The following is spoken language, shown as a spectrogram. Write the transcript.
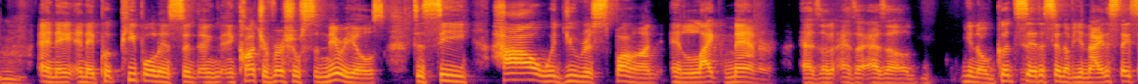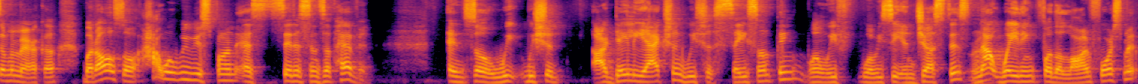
Mm. and they and they put people in, in, in controversial scenarios to see how would you respond in like manner as a as a as a you know good Yeah. citizen of the United States of America, but also how would we respond as citizens of heaven? And so we we should our daily action we should say something when we when we see injustice, Right. not waiting for the law enforcement,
